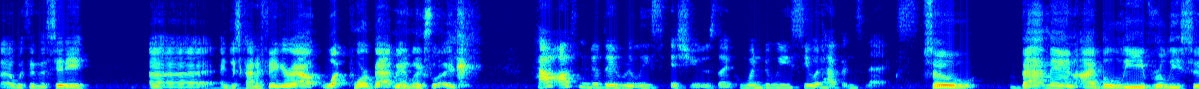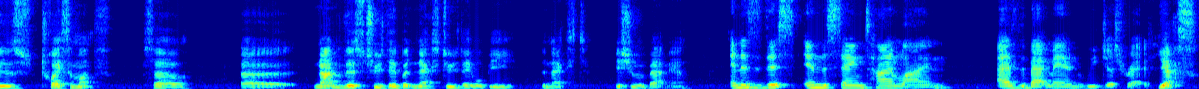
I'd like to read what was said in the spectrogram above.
uh, within the city, uh, and just kind of figure out what poor Batman looks like. How often do they release issues? Like, when do we see what happens next? So Batman, I believe, releases twice a month. So uh, not this Tuesday, but next Tuesday will be the next issue of Batman. And is this in the same timeline as the Batman we just read? Yes.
